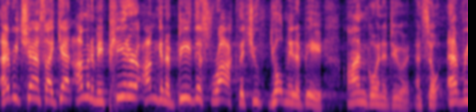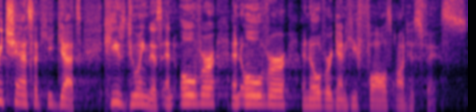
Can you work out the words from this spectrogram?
Every chance I get, I'm going to be Peter. I'm going to be this rock that you told me to be. I'm going to do it. And so every chance that he gets, he's doing this. And over and over and over again, he falls on his face.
